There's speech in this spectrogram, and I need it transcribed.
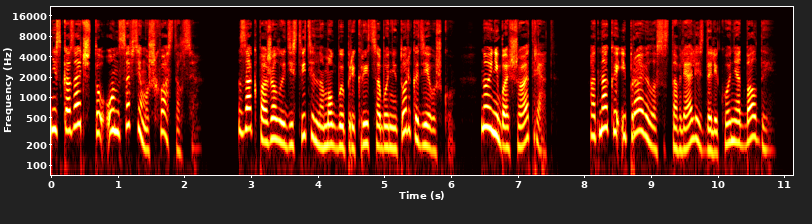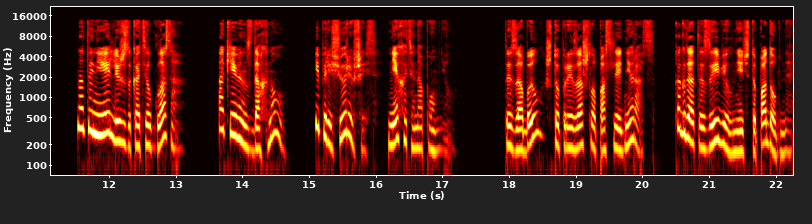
Не сказать, что он совсем уж хвастался. Зак, пожалуй, действительно мог бы прикрыть собой не только девушку, но и небольшой отряд. Однако и правила составлялись далеко не от балды. Натаниэль лишь закатил глаза, а Кевин вздохнул и, перещурившись, нехотя напомнил. «Ты забыл, что произошло последний раз, когда ты заявил нечто подобное?»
